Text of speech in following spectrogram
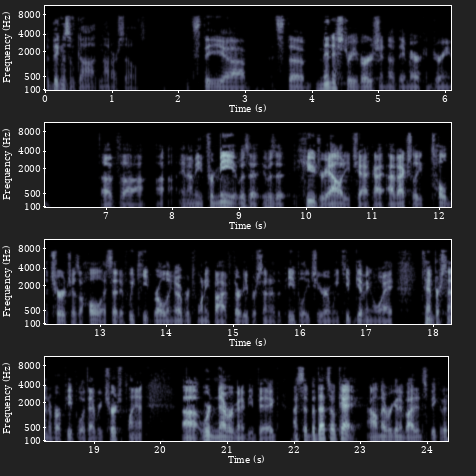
The bigness of God, not ourselves. It's the uh, it's the ministry version of the American dream of uh, uh, and I mean for me it was a it was a huge reality check. I, I've actually told the church as a whole. I said if we keep rolling over 25, 30 percent of the people each year, and we keep giving away 10 percent of our people with every church plant, uh, we're never going to be big. I said, but that's okay. I'll never get invited to speak at a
